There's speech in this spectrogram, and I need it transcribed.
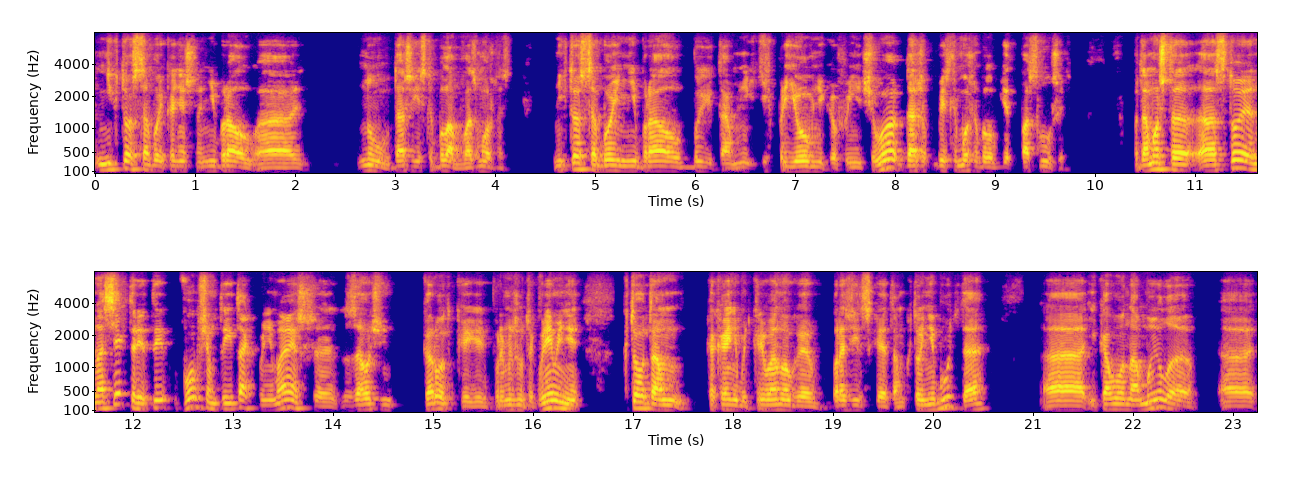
никто с собой, конечно, не брал, ну, даже если была бы возможность, никто с собой не брал бы там никаких приемников и ничего, даже если можно было бы где-то послушать. Потому что, стоя на секторе, ты, в общем-то, и так понимаешь э, за очень короткий промежуток времени, кто там, какая-нибудь кривоногая бразильская там кто-нибудь, да, э, и кого намыло, э,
